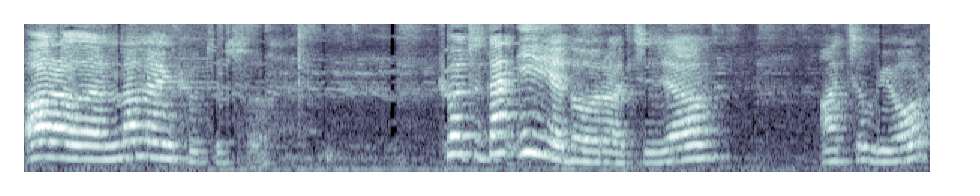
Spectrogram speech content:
Aralarından en kötüsü. Kötüden iyiye doğru açacağım. Açılıyor.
